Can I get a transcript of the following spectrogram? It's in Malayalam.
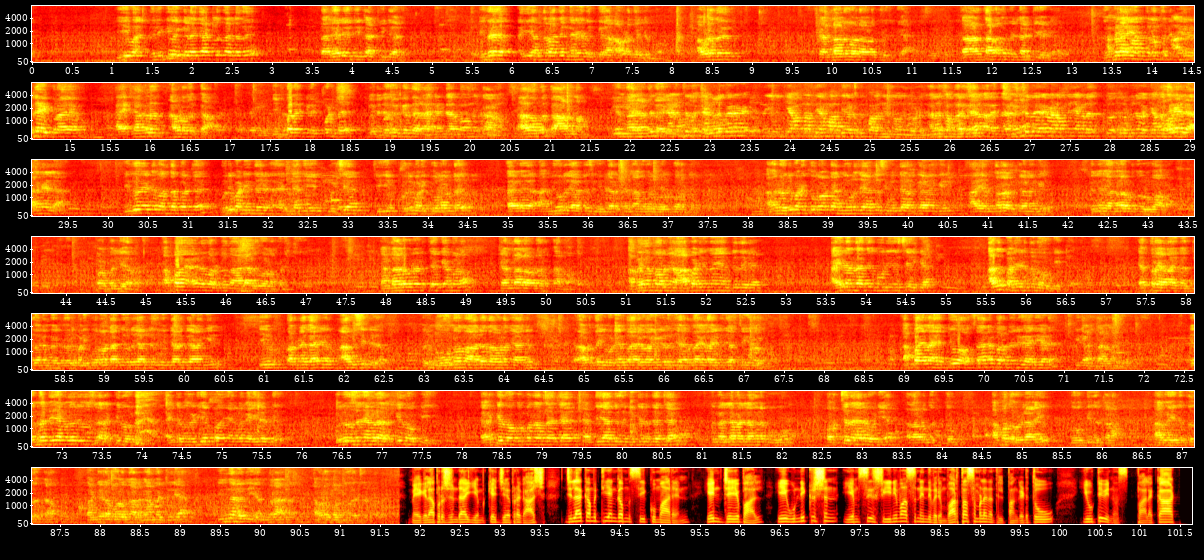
ഈ ഇതിലേക്ക് വെക്കണേക്കാട്ടിലും നല്ലത് തലയിലേറ്റിട്ട് അട്ടിട്ടാണ് ഇത് ഈ യന്ത്രാജ് എങ്ങനെ നിൽക്കുക? അവിടെ ചെല്ലുമ്പോൾ അവിടെ അത് വേണം അവിടെ കുറിക്കുക താഴത്താളൊക്കെ വെല്ലാട്ടി വെക്കണം നിങ്ങളെ യന്ത്രത്തിന് എന്റെ അഭിപ്രായം ഞങ്ങൾ അവിടെ നിൽക്കാം. ഇപ്പൊ ക്ലിപ്പുണ്ട്. ക്ലിപ്പ് നിങ്ങൾക്ക് തരാം. അത് ഒന്ന് കാണണം. എന്നാലാണ് കാര്യം രണ്ട് രണ്ടുപേരെ നിയമിക്കാമെന്ന് അദ്ദേഹം ആദ്യഘട്ടത്തിൽ പറഞ്ഞിരുന്നു നിങ്ങളോട്. നിങ്ങൾ സംബന്ധിച്ച രണ്ടുപേരെ വേണമെന്ന് ഞങ്ങൾ തൊഴിലിന് വെക്കാമെന്ന് അങ്ങനെയല്ല അങ്ങനെയല്ല. ഇതുമായിട്ട് ബന്ധപ്പെട്ട് ഒരു പണി എന്താ ചെയ്യും? മിഷൻ ചെയ്യും. ഒരു മണിക്കൂർ കൊണ്ട് അയാൾ അഞ്ഞൂറ് ചാക്ക് സിമെന്റ് ഇറക്കുന്നതാണ് നിങ്ങളോട് പറഞ്ഞത്. അങ്ങനെ ഒരു മണിക്കൂർ കൊണ്ട് അഞ്ഞൂറ് ചാക്ക് സിമെന്റ് ഇറക്കുകയാണെങ്കിൽ ആ യന്ത്രം ഇറക്കുകയാണെങ്കിൽ പിന്നെ ഞങ്ങൾ അവിടുന്ന് ഒഴിവാകാം കുഴപ്പമില്ല. അപ്പൊ അയാൾ പറഞ്ഞു നാലാൾ വേണം പഠിച്ചു. രണ്ടാൾ ഇവിടെ എടുത്തേക്കാൻ വേണം രണ്ടാൾ അവിടെ ഇറക്കാൻ വേണം. അപ്പൊ ഞാൻ പറഞ്ഞു ആ പണി എന്നാ ഞങ്ങൾക്ക് തരാം? അതിനെന്താ കൂലി നിശ്ചയിക്കാം? അത് പണിയെടുത്ത് നോക്കിയിട്ട്. എത്രയാണ് അതിന് അധ്വാനം വരുന്നത്? ഒരു മണിക്കൂർ കൊണ്ട് അഞ്ഞൂറ് ചാക്ക് സിമെന്റ് ഈ പറഞ്ഞ കാര്യം ആവശ്യമില്ല. ഒരു മൂന്നോ നാലോ തവണ ഞാനും അവിടുത്തെ യൂണിയൻ ഭാരവാഹികളും ചേർന്ന് അയാളായിട്ട് ചർച്ച ചെയ്ത് നടക്കും അപ്പൊ അയാൾ ഏറ്റവും അവസാനം പറഞ്ഞൊരു കാര്യമാണ് ഈ രണ്ടാളും എന്നിട്ട് ഞങ്ങൾ ഒരു ദിവസം ഇറക്കി നോക്കി. അതിന്റെ വീഡിയോ ഇപ്പോൾ ഞങ്ങളുടെ കയ്യിലുണ്ട്. ഒരു ദിവസം ഞങ്ങൾ ഇറക്കി നോക്കി. ഇറക്കി നോക്കുമ്പോൾ എന്താ വെച്ചാൽ രണ്ട് ചാക്ക് സിമെന്റ് എടുത്ത് വെച്ചാൽ ഇത് മെല്ലെ മെല്ലെ അങ്ങനെ പോകും. കുറച്ച് നേരം ഓടിയ അതവിടെ നിൽക്കും. അപ്പോൾ തൊഴിലാളി നോക്കി നിൽക്കണം. ആ വെയിലത്ത് നിൽക്കണം. വണ്ടിയുടെ പുറത്ത് ഇറങ്ങാൻ പറ്റില്ല. ഇങ്ങനെ ഒരു യന്ത്രമാണ് അവിടെ കൊണ്ടുവച്ചിട്ടുള്ളത് മേഖലാ പ്രസിഡന്റ് എം കെ ജയപ്രകാശ് ജില്ലാ കമ്മിറ്റി അംഗം C Kumaran N Jayapal A Unnikrishnan M C Sreenivasan എന്നിവരും വാർത്താസമ്മേളനത്തിൽ പങ്കെടുത്തു. U T V news Palakkad.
